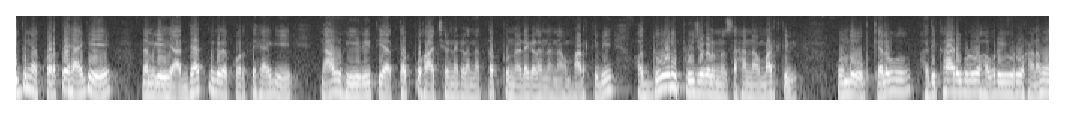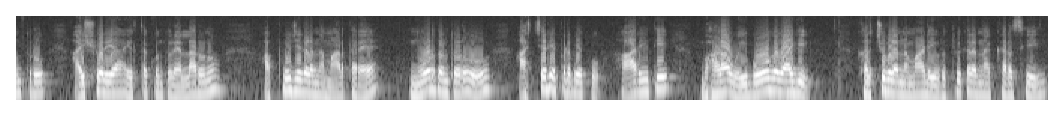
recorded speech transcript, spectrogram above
ಇದನ್ನು ಕೊರತೆಯಾಗಿ ನಮಗೆ ಈ ಆಧ್ಯಾತ್ಮಿಕದ ಕೊರತೆಯಾಗಿ ನಾವು ಈ ರೀತಿಯ ತಪ್ಪು ಆಚರಣೆಗಳನ್ನು, ತಪ್ಪು ನಡೆಗಳನ್ನು ನಾವು ಮಾಡ್ತೀವಿ. ಅದ್ದೂರಿ ಪೂಜೆಗಳನ್ನು ಸಹ ನಾವು ಮಾಡ್ತೀವಿ. ಒಂದು ಕೆಲವು ಅಧಿಕಾರಿಗಳು, ಅವರು ಇವರು ಹಣವಂತರು, ಐಶ್ವರ್ಯ ಇರ್ತಕ್ಕಂಥವ್ರು ಎಲ್ಲರೂ ಆ ಪೂಜೆಗಳನ್ನು ಮಾಡ್ತಾರೆ. ನೋಡಿದಂಥವರು ಆಶ್ಚರ್ಯ ಪಡಬೇಕು. ಆ ರೀತಿ ಬಹಳ ವೈಭೋಗವಾಗಿ ಖರ್ಚುಗಳನ್ನು ಮಾಡಿ ಋತ್ವಿಕರನ್ನು ಕರೆಸಿ,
